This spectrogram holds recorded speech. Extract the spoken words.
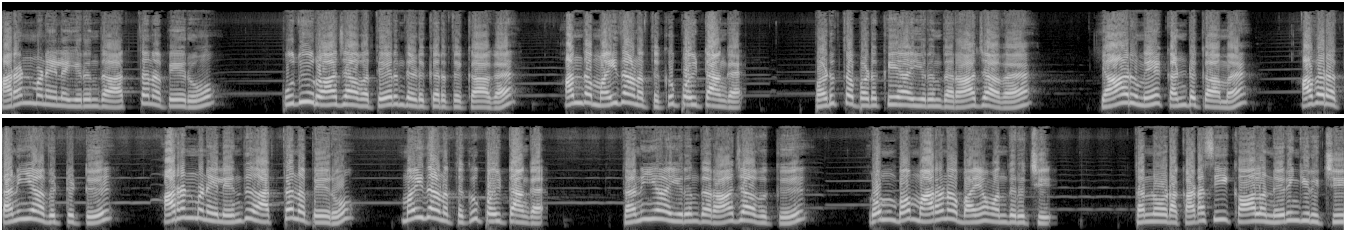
அரண்மனையில இருந்த அத்தனை பேரும் புது ராஜாவை தேர்ந்தெடுக்கிறதுக்காக அந்த மைதானத்துக்கு போயிட்டாங்க. படுத்த படுக்கையா இருந்த ராஜாவை யாருமே கண்டுக்காம அவரை தனியா விட்டுட்டு அரண்மனையிலேருந்து அத்தனை பேரும் மைதானத்துக்கு போயிட்டாங்க. தனியா இருந்த ராஜாவுக்கு ரொம்ப மரண பயம் வந்துருச்சு. தன்னோட கடைசி காலம் நெருங்கிருச்சு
